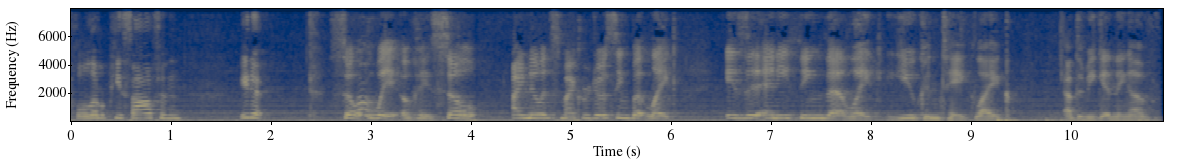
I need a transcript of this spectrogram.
pull a little piece off and eat it. So wait, okay, so I know it's microdosing, but like, is it anything that like you can take like at the beginning of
